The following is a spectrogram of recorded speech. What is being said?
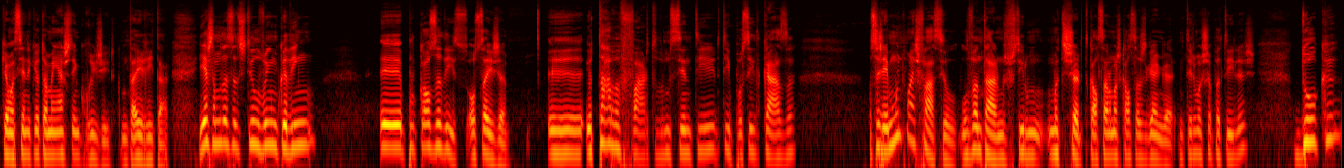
Que é uma cena que eu também acho que tenho que corrigir, que me está a irritar. E esta mudança de estilo vem um bocadinho uh, por causa disso. Ou seja, uh, eu estava farto de me sentir, tipo, eu sair de casa ou seja, é muito mais fácil levantar-nos, vestir uma t-shirt, calçar umas calças de ganga, meter umas sapatilhas, do que.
